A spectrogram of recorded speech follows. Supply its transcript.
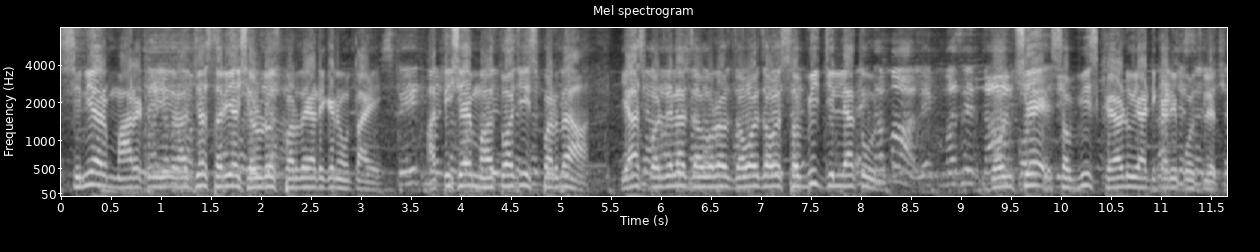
सिनियर महाराष्ट्र राज्यस्तरीय शेरडो स्पर्धा या ठिकाणी होत आहे. अतिशय महत्त्वाची स्पर्धा या स्पर्धेला जवळ जवळजवळ सव्वीस जिल्ह्यातून दोनशे सव्वीस खेळाडू या ठिकाणी पोहोचलेत.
